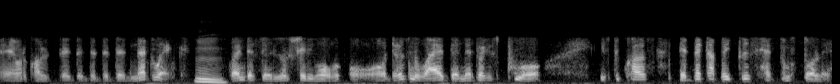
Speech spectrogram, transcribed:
uh, what call it, the, the, the, the network mm. when there's a load shedding, or, or the reason why the network is poor is because the backup batteries have been stolen.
